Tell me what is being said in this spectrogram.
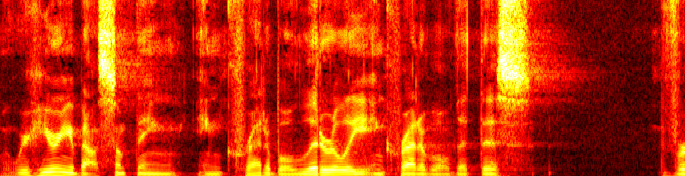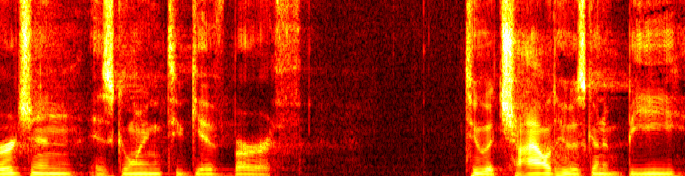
We're hearing about something incredible, literally incredible, that this virgin is going to give birth to a child who is going to be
